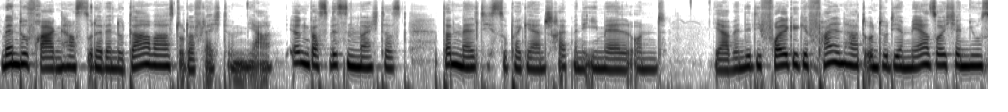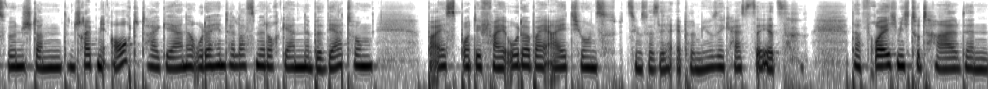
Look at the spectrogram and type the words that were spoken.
wenn du Fragen hast oder wenn du da warst oder vielleicht ähm, ja irgendwas wissen möchtest, dann melde dich super gern, schreib mir eine E-Mail und ja, wenn dir die Folge gefallen hat und du dir mehr solcher News wünschst, dann, dann schreib mir auch total gerne oder hinterlass mir doch gerne eine Bewertung bei Spotify oder bei iTunes, beziehungsweise Apple Music heißt es ja jetzt. Da freue ich mich total, denn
